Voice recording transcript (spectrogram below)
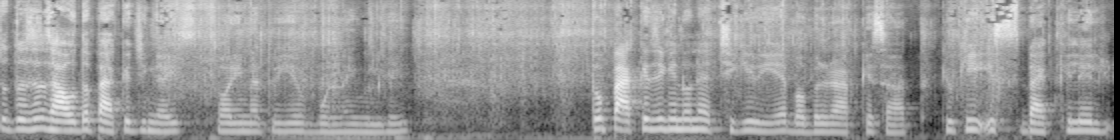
तो this is how the packaging guys sorry मैं तो ये बोलना ही भूल गई। तो पैकेजिंग इन्होंने अच्छी की हुई है बबल रैप के साथ, क्योंकि इस बैग के लिए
